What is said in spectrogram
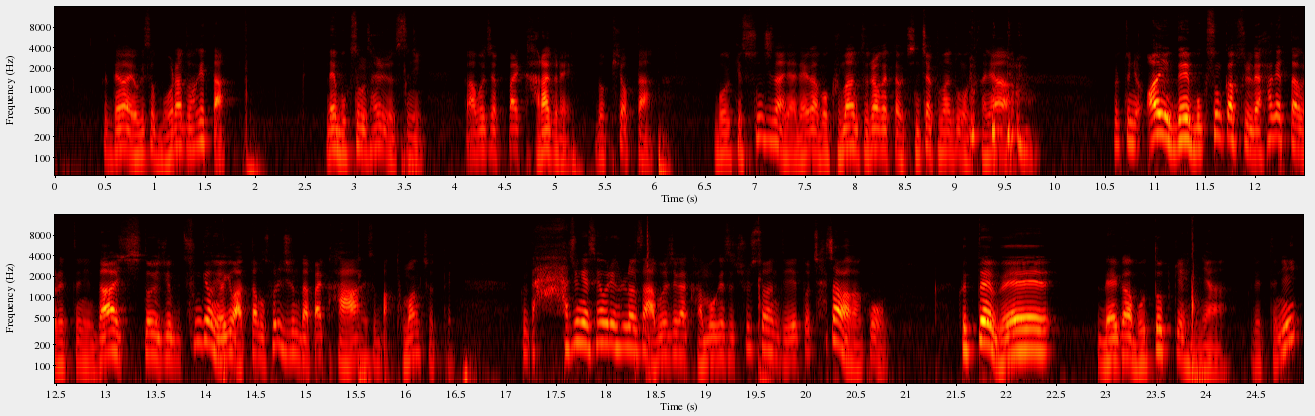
그 내가 여기서 뭐라도 하겠다. 내 목숨을 살려줬으니 그 아버지가 빨리 가라 그래. 너 필요 없다. 뭐 이렇게 순진하냐. 내가 뭐 그만두라고 했다고 진짜 그만두면 어떡하냐. 그랬더니 아니 내 목숨값을 내가 하겠다 그랬더니 나너 지금 순경 여기 왔다고 소리 지른다 빨리 가. 그래서 막 도망쳤대. 그 나중에 세월이 흘러서 아버지가 감옥에서 출소한 뒤에 또 찾아와갖고 그때 왜 내가 못 돕게 했냐 그랬더니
